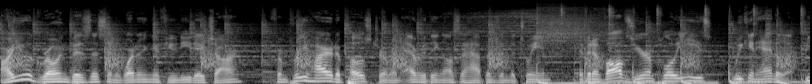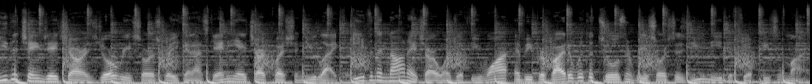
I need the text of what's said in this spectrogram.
Are you a growing business and wondering if you need HR? From pre hire to post term and everything else that happens in between, if it involves your employees, we can handle it. Be the Change HR is your resource where you can ask any HR question you like, even the non HR ones if you want, and be provided with the tools and resources you need to feel peace of mind.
